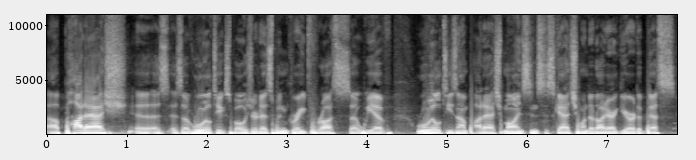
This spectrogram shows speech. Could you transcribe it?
Uh, potash uh, as, as a royalty exposure that's been great for us. Uh, we have royalties on potash mines in Saskatchewan that I'd argue are the best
